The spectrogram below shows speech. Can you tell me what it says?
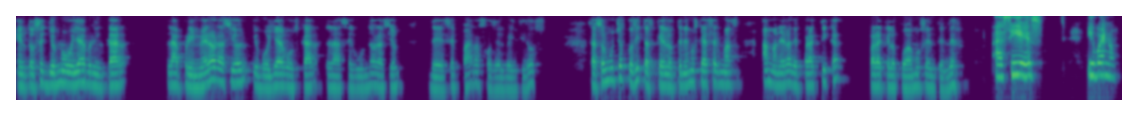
entonces yo me voy a brincar la primera oración y voy a buscar la segunda oración de ese párrafo del 22. O sea, son muchas cositas que lo tenemos que hacer más a manera de práctica para que lo podamos entender. Así es. Y bueno,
